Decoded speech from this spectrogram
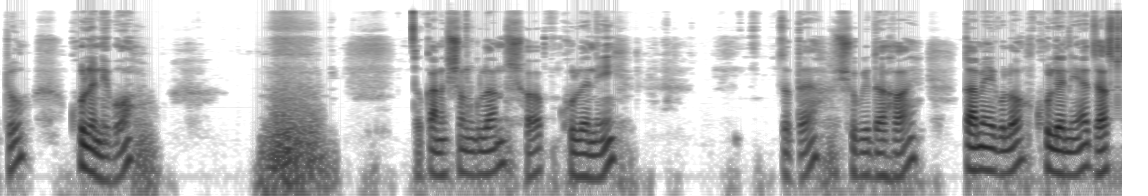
একটু খুলে নিব। তো কানেকশনগুলো সব খুলে নিই, যাতে সুবিধা হয়। তো আমি এগুলো খুলে নিয়ে জাস্ট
